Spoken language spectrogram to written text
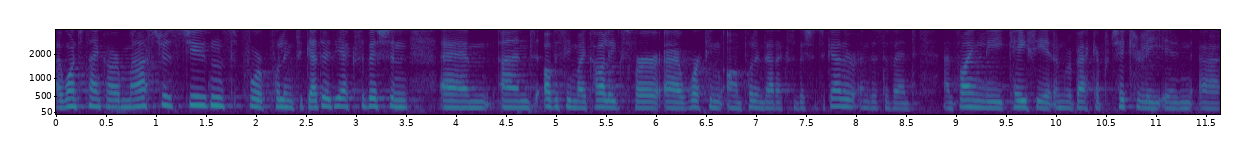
I want to thank our master's students for pulling together the exhibition, Um, and obviously my colleagues for uh, working on pulling that exhibition together and this event. And finally, Katie and Rebecca, particularly in uh,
